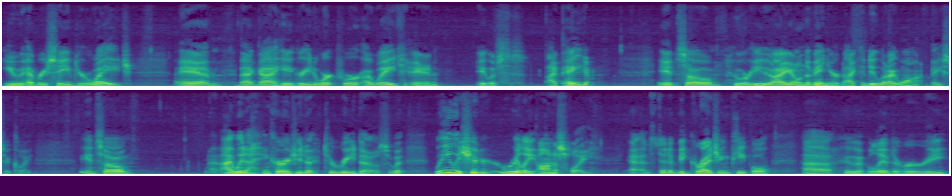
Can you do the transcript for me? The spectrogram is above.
you have received your wage. And that guy, he agreed to work for a wage, and it was, I paid him. And so, who are you? I own the vineyard. I can do what I want, basically. And so, I would encourage you to, to read those. We, should really, honestly, uh, instead of begrudging people uh, who have lived a very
